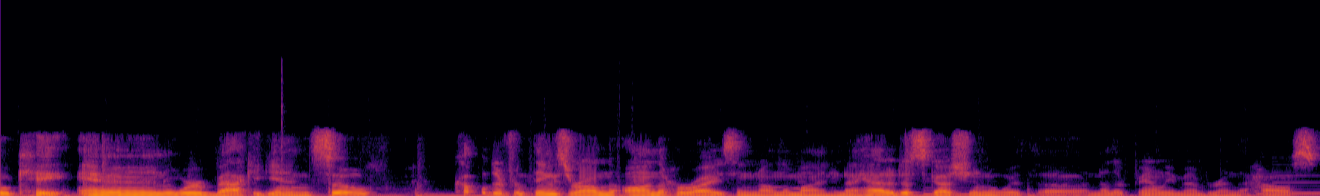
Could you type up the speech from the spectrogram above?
Okay, and we're back again. So, a couple different things are on the, on the horizon on the mind, and I had a discussion with uh, another family member in the house,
